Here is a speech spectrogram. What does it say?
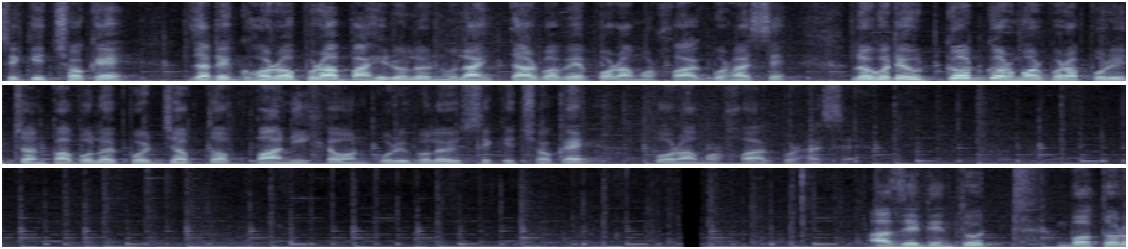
চিকিৎসকে যাতে ঘৰৰ পৰা বাহিৰলৈ নোলায় তাৰ বাবে পৰামৰ্শ আগবঢ়াইছে। লগতে উৎকট গৰমৰ পৰা পৰিত্ৰাণ পাবলৈ পৰ্যাপ্ত পানী সেৱন কৰিবলৈ চিকিৎসকে পৰামৰ্শ আগবঢ়াইছে। আজিৰ দিনটোত বতৰৰ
